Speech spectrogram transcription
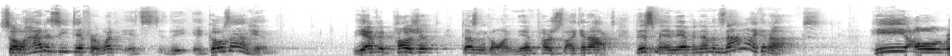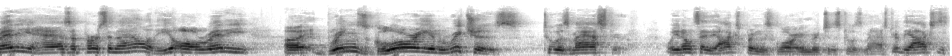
So how does he differ? What it's the, it goes on him. The Evid Poshut doesn't go on. The Poshut is like an ox. This man, is not like an ox. He already has a personality. He already uh, brings glory and riches to his master. Well, you don't say the ox brings glory and riches to his master. The ox is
